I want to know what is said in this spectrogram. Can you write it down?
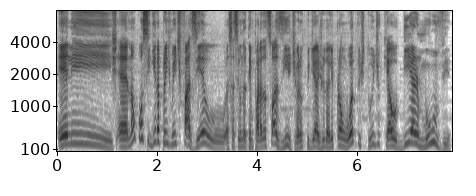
eles é, não conseguiram aparentemente fazer o, essa segunda temporada sozinho, tiveram que pedir ajuda ali para um outro estúdio que é o Dear Movie.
